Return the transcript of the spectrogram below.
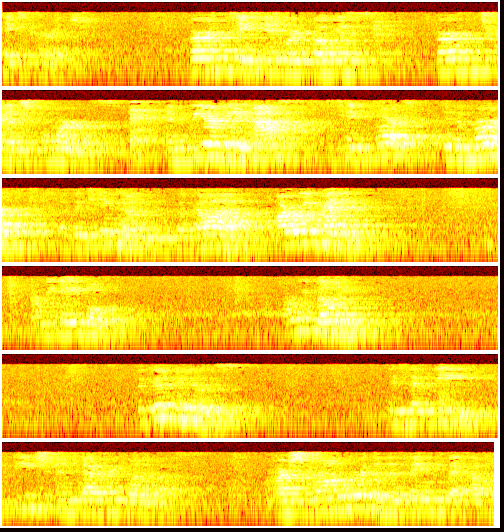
takes courage. Birth takes inward focus. Birth transforms. And we are being asked to take part in the birth of the kingdom of God. Are we ready? Are we able? Are we willing? The good news is that we, each and every one of us, are stronger than the things that have a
